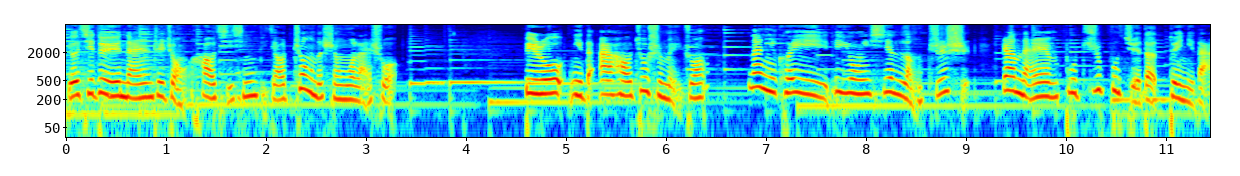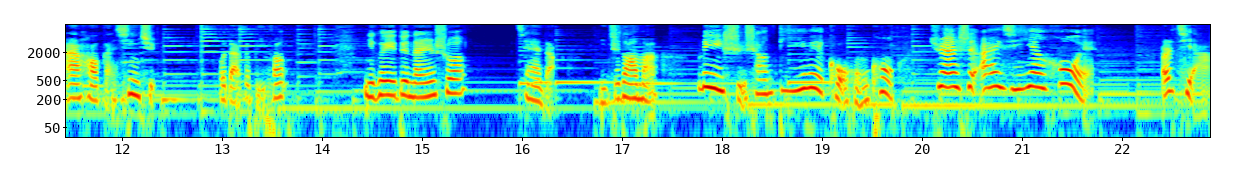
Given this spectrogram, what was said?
尤其对于男人这种好奇心比较重的生物来说。比如你的爱好就是美妆，那你可以利用一些冷知识，让男人不知不觉的对你的爱好感兴趣。我打个比方，你可以对男人说。亲爱的，你知道吗？历史上第一位口红控居然是埃及艳后哎！而且啊，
